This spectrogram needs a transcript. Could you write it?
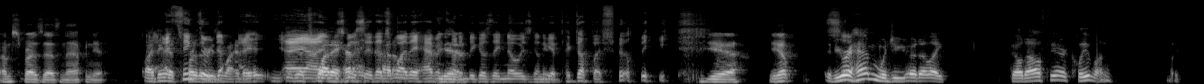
I'm surprised that hasn't happened yet. I think that's part of the they're. reason why I- they. I, that's I why they was gonna say that's why him. they haven't Yeah. cut him because they know he's gonna Yeah. get picked up by Philly. Yeah. Yep. If you were him, would you go to like Philadelphia or Cleveland? Like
